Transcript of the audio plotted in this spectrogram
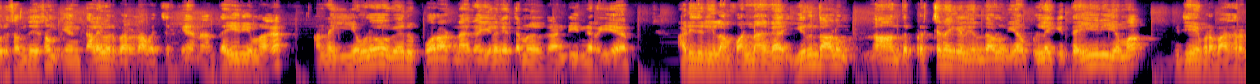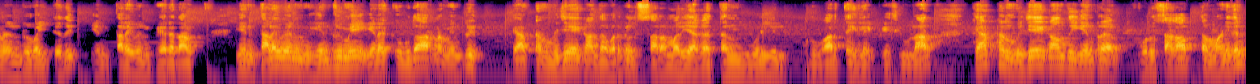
ஒரு சந்தேகம். என் தலைவர் பேரை தான் வச்சுருக்கேன். நான் தைரியமாக அன்னைக்கு எவ்வளோ பேர் போராடினாங்க இலங்கை தமிழருக்காண்டி நிறைய அடிதடியெல்லாம் பண்ணாங்க. இருந்தாலும் நான் அந்த பிரச்சனைகள் இருந்தாலும் என் பிள்ளைக்கு தைரியமாக விஜயபிரபாகரன் என்று வைத்தது என் தலைவன் பேரதான். என் தலைவன் என்றுமே எனக்கு உதாரணம் என்று கேப்டன் விஜயகாந்த் அவர்கள் சரமரியாக தன் மொழியில் ஒரு வார்த்தைகளை பேசியுள்ளார். கேப்டன் விஜயகாந்த் என்ற ஒரு சகாப்த மனிதன்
